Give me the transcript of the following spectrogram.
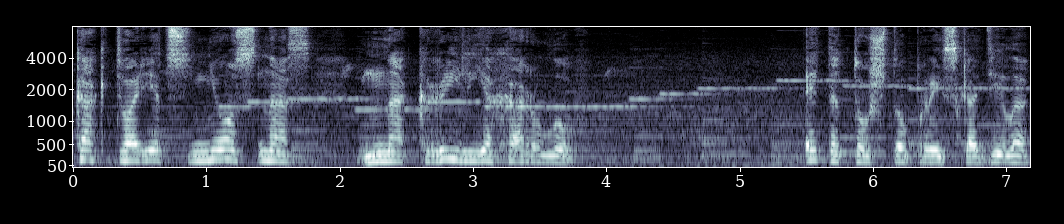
как Творец нес нас на крыльях орлов – это то, что происходило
